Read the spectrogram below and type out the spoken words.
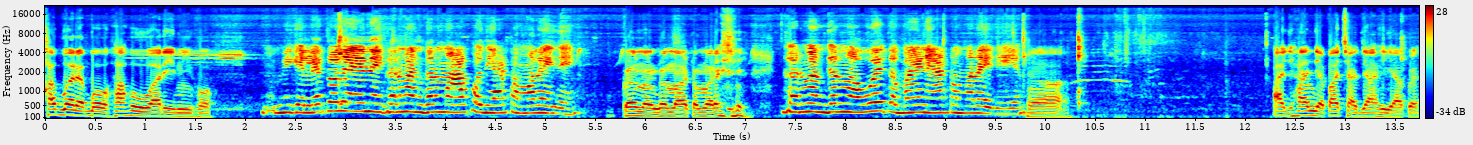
ખબર હે બહુ હાહુ વારી ની હો. કે લેતો જાય એને ઘરમાં ને ઘરમાં આખો દી આટો મરાઈ જાય. ઘરમાં ઘરમાં આટો મારે ઘરમાં ઘરમાં હોય તો બાયણે આટો મરાઈ જાય હા. આજ હાંજે પાછા જાહી આપણે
